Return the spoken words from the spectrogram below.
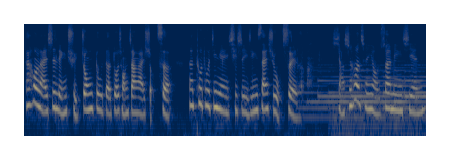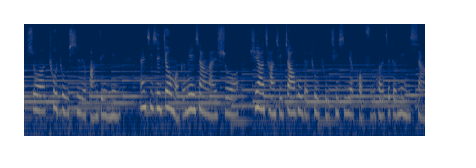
他后来是领取中度的多重障碍手册。那兔兔今年其实已经三十五岁了。小时候曾有算命先说兔兔是皇帝命。但其实就某个面相来说，需要长期照护的兔兔，其实也颇符合这个命相。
